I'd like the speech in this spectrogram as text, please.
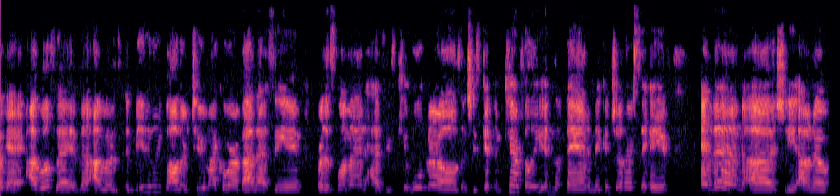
okay, I will say that I was immediately bothered to my core by that scene where this woman has these cute little girls and she's getting them carefully in the van and making sure they're safe. And then uh, she, I don't know,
